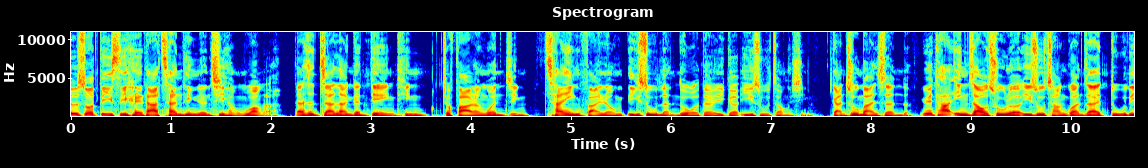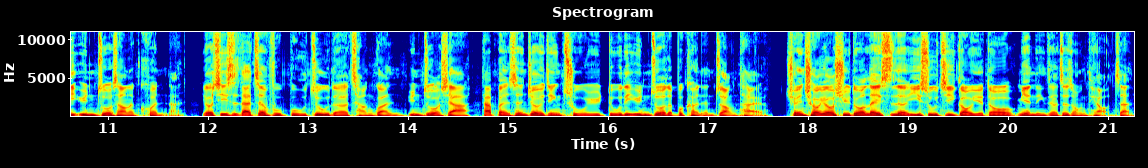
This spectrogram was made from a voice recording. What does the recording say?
是说，DCA 它餐厅人气很旺啊，但是展览跟电影厅就乏人问津，餐饮繁荣，艺术冷落的一个艺术中心，感触蛮深的，因为它映照出了艺术场馆在独立运作上的困难。尤其是在政府补助的场馆运作下，它本身就已经处于独立运作的不可能状态了。全球有许多类似的艺术机构也都面临着这种挑战。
